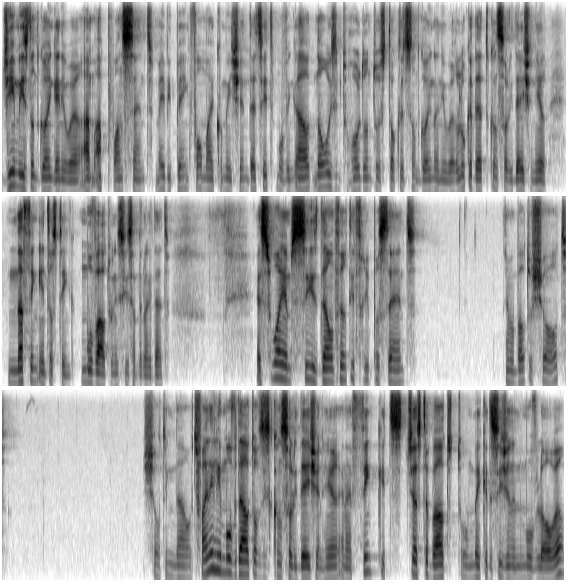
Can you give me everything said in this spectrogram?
GME is not going anywhere. I'm up one cent, maybe paying for my commission. That's it, moving out. No reason to hold on to a stock that's not going anywhere. Look at that consolidation here. Nothing interesting. Move out when you see something like that. SYMC is down 33%. I'm about to short shorting now. It finally moved out of this consolidation here, and I think it's just about to make a decision and move lower.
